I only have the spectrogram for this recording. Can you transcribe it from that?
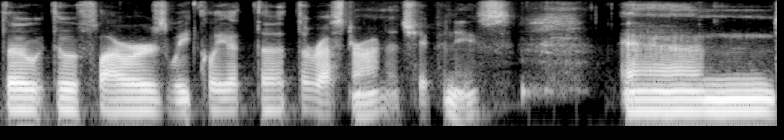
the, the flowers weekly at the, the restaurant at Chez Panisse. And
